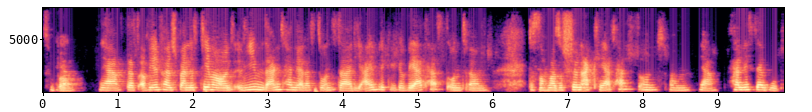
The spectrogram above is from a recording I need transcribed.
Super. Ja. Ja. das ist auf jeden Fall ein spannendes Thema und lieben Dank, Tanja, dass du uns da die Einblicke gewährt hast und ähm, das nochmal so schön erklärt hast und ähm, ja, fand ich sehr gut.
